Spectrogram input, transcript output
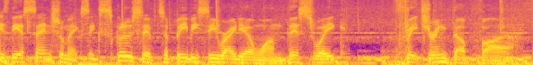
Is the Essential Mix exclusive to BBC Radio 1 this week, featuring Dubfire.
